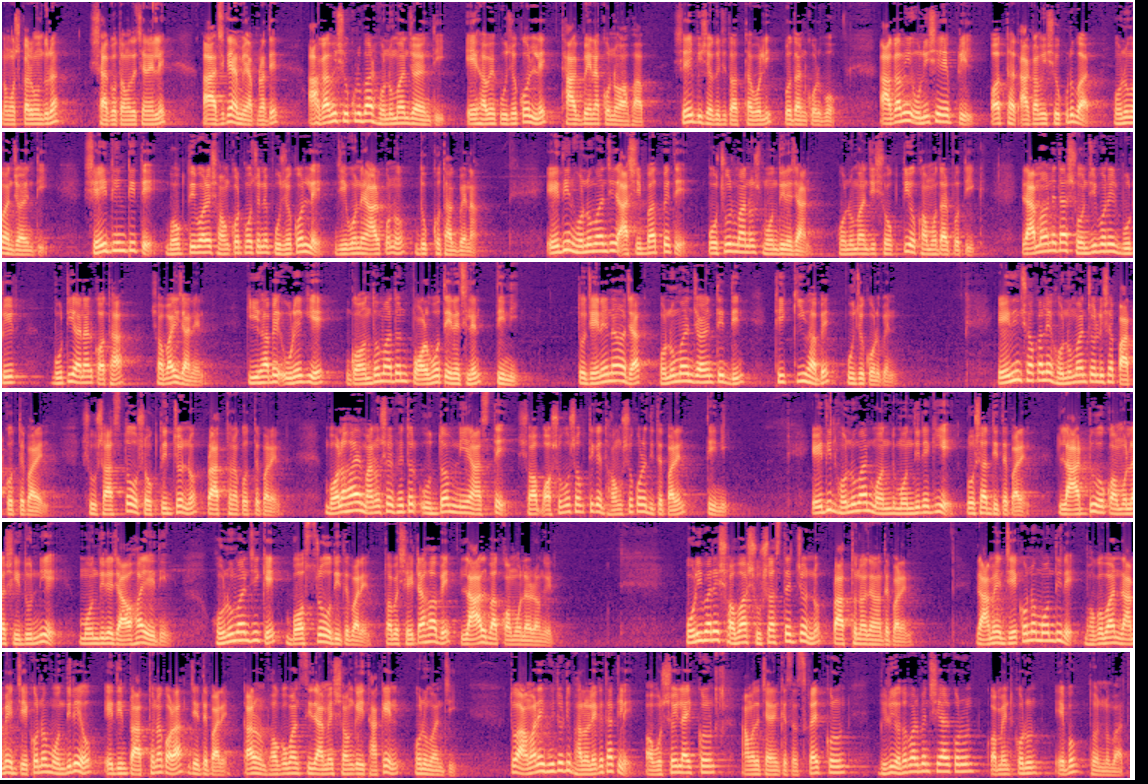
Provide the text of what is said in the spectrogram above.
নমস্কার বন্ধুরা, স্বাগত আমাদের চ্যানেলে। আজকে আমি আপনাদের আগামী শুক্রবার হনুমান জয়ন্তী, এভাবে পুজো করলে থাকবে না কোনো অভাব, সেই বিষয়ে কিছু তথ্যাবলী প্রদান করব। আগামী উনিশে এপ্রিল, অর্থাৎ আগামী শুক্রবার হনুমান জয়ন্তী, সেই দিনটিতে ভক্তিবরে সংকটমোচনে পুজো করলে জীবনে আর কোনো দুঃখ থাকবে না। এই দিন হনুমানজির আশীর্বাদ পেতে প্রচুর মানুষ মন্দিরে যান হনুমানজি শক্তি ও ক্ষমতার প্রতীক। রামায়ণে তার সঞ্জীবনীর বুটির, বুটি আনার কথা সবাই জানেন। কীভাবে উড়ে গিয়ে গন্ধমাদন পর্বত এনেছিলেন তিনি। তো জেনে নেওয়া যাক হনুমান জয়ন্তীর দিন ঠিক কীভাবে পুজো করবেন। এই দিন সকালে হনুমান চল্লিশা পাঠ করতে পারেন। সুস্বাস্থ্য ও শক্তির জন্য প্রার্থনা করতে পারেন। বলা হয় মানুষের ভেতর উদ্যম নিয়ে আসতে সব অশুভ শক্তিকে ধ্বংস করে দিতে পারেন তিনি। এই দিন হনুমান মন্দ- মন্দিরে গিয়ে প্রসাদ দিতে পারেন। লাড্ডু ও কমলা সিঁদুর নিয়ে মন্দিরে যাওয়া হয় এদিন। হনুমানজিকে বস্ত্রও দিতে পারেন, তবে সেটা হবে লাল বা কমলা রঙের। পরিবারের সবার সুস্বাস্থ্যের জন্য প্রার্থনা জানাতে পারেন। রামের যে কোনো মন্দিরে, ভগবান রামের যে কোনো মন্দিরেও এদিন প্রার্থনা করা যেতে পারে, কারণ ভগবান শ্রীরামের সঙ্গেই থাকেন হনুমানজি। তো আমার এই ভিডিওটি ভালো লেগে থাকলে অবশ্যই লাইক করুন আমাদের চ্যানেলকে সাবস্ক্রাইব করুন ভিডিও যত পারবেন শেয়ার করুন কমেন্ট করুন এবং ধন্যবাদ।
